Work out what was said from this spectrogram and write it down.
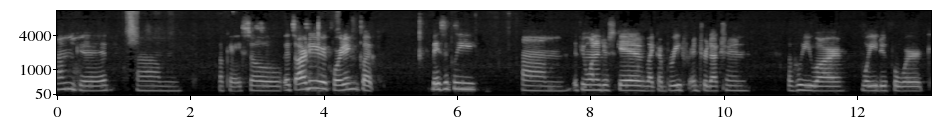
I'm good. Um, okay, so it's already recording, but basically, um, if you want to just give like a brief introduction of who you are, what you do for work,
